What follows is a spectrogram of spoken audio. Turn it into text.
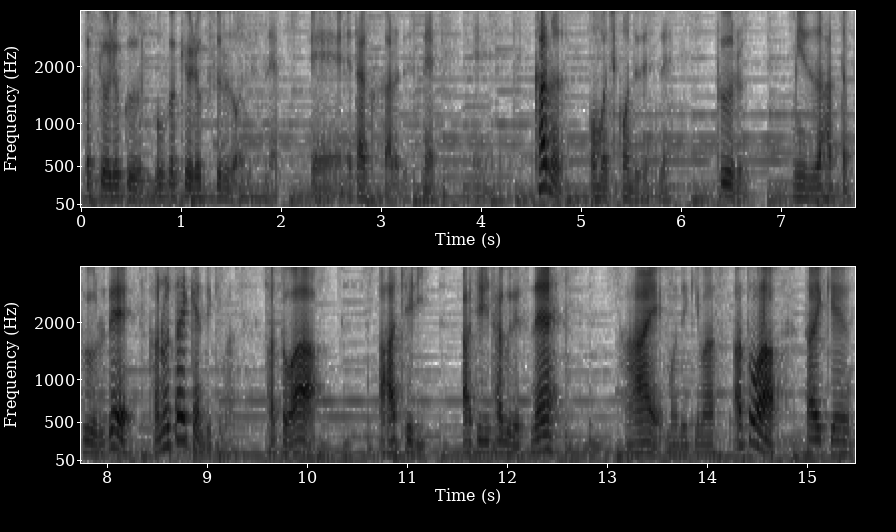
が協力、僕が協力するのはですね、えー、タックからですね、えー、カヌーを持ち込んでですね、プール、水張ったプールでカヌー体験できます。あとは、アーチェリー、アーチェリータグですね。はい、もうできます。あとは、体験、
